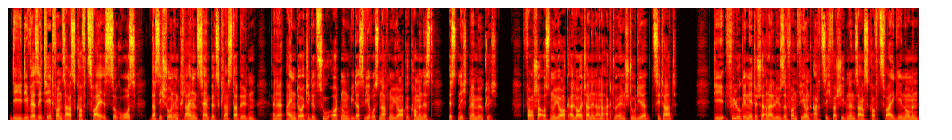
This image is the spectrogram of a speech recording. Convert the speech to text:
Die Diversität von SARS-CoV-2 ist so groß, dass sich schon in kleinen Samples Cluster bilden. Eine eindeutige Zuordnung, wie das Virus nach New York gekommen ist, ist nicht mehr möglich. Forscher aus New York erläutern in einer aktuellen Studie: Zitat die phylogenetische Analyse von 84 verschiedenen SARS-CoV-2-Genomen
